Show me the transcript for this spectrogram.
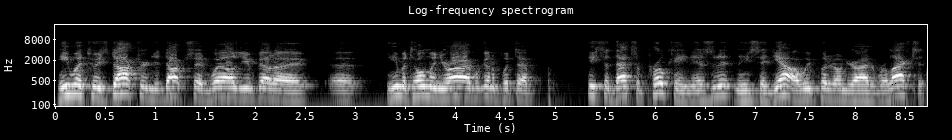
He went to his doctor, and the doctor said, "Well, you've got a, a hematoma in your eye. We're going to put that." He said, "That's a procaine, isn't it?" And he said, "Yeah, we put it on your eye to relax it."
